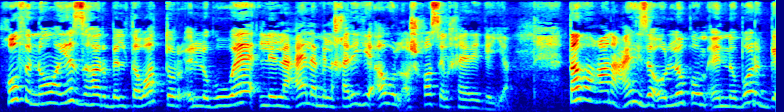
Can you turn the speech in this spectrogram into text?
خوف إن هو يظهر بالتوتر اللي جواه للعالم الخارجي أو الأشخاص الخارجية. طبعا عايزه أقول لكم إن برج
